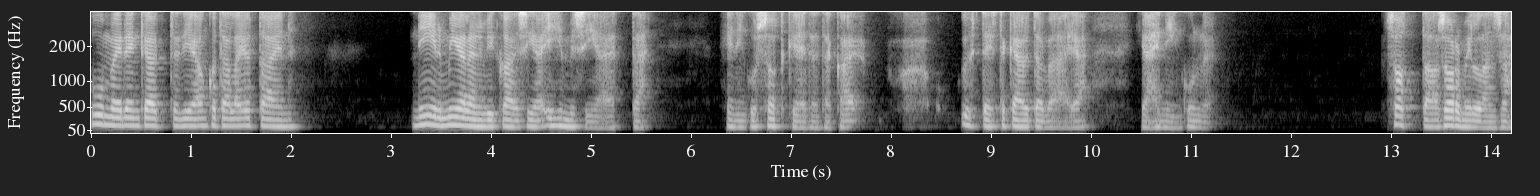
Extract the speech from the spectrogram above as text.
huumeiden käyttäjiä, onko täällä jotain niin mielenvikaisia ihmisiä, että he niin kuin sotkee tätä ka- yhteistä käytävää ja, ja he niin kuin sottaa sormillansa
